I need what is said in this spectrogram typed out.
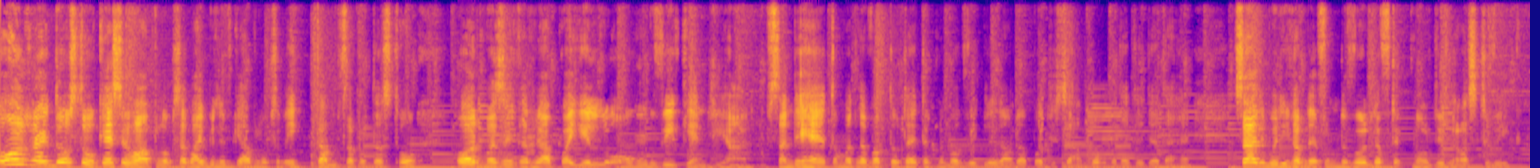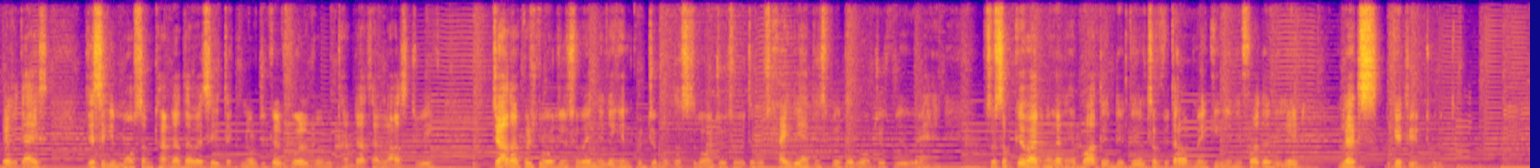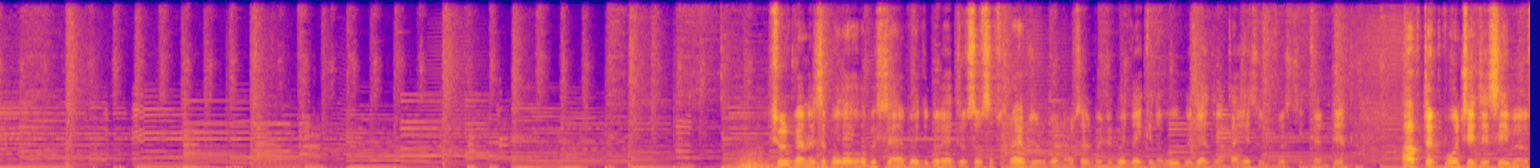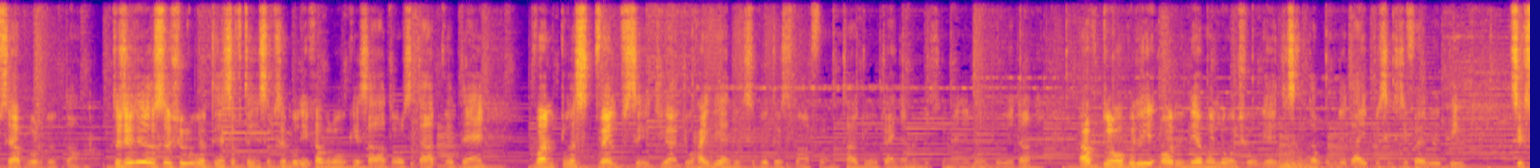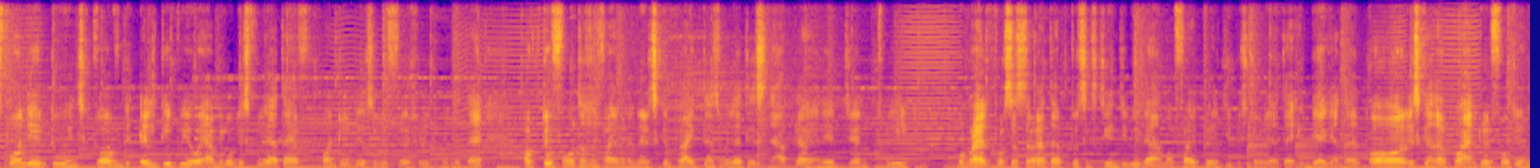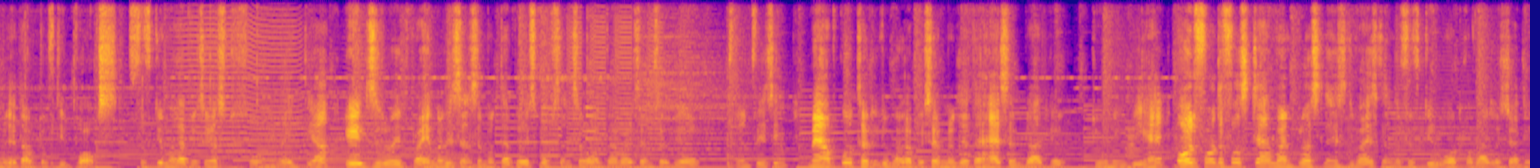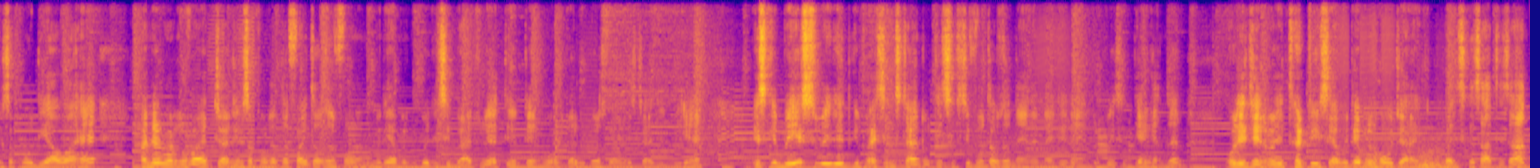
All right दोस्तों, कैसे हो आप लोग सब? आई बिलीव कि आप लोग सब एकदम ज़बरदस्त हो और मज़े कर रहे हो आपका ये लॉन्ग वीकेंड जी हाँ संडे है तो मतलब वक्त होता है टेक्नोमॉक वीकली राउंड अप और जिससे आप लोगों को पता चल जाता है सारी बड़ी खबरें from the world of technology last week well guys जैसे कि मौसम ठंडा था, वैसे ही टेक्नोलॉजिकल वर्ल्ड में भी ठंडा था लास्ट वीक ज़्यादा कुछ लॉन्चेस हुए नहीं, लेकिन कुछ ज़बरदस्त लॉन्चेस हुए थे कुछ हाईली एंटिसिपेटेड लॉन्चेस भी हुए हैं। सो सबके बारे में करेंगे बात in detail so without making any further delay let's get into it शुरू करने से पहले, अगर आप इस चैनल पहली बार हो तो सब्सक्राइब ज़रूर करना और सर जो बेल आइकन है, वो भी बजा देना ताकि ऐसे इंटरेस्टिंग कंटेंट आप तक पहुँचे जैसे ही मैं उसे अपलोड करता हूँ। तो चलिए दोस्तों, शुरू करते हैं हफ़्ते की सबसे बड़ी खबरों के साथ और स्टार्ट करते हैं। वन प्लस ट्वेल्व से जी हाँ जो हाईली एंटिसिपेटेड स्मार्टफ़ोन था, जो चाइना में पिछले महीने लॉन्च हो गया था, अब ग्लोबली और इंडिया में लॉन्च हो गया है, जिसके अंदर आपको मिलेगा I P sixty five rating 6.82 inch curved और एमलो डिस्प्ले आता है 120 रिफ्रेश रेट मिल जाता है अप टू 4500 निट्स की ब्राइटनेस मिल जाती है Snapdragon eight gen 3 mobile processor आता है up to sixteen G B RAM और five twelve G B storage आता है इंडिया के अंदर। और इसके अंदर आपको एंड्रॉइड फोर्टीन मिल जाता है out of the box fifty mega pixel Sony Lytia eight zero eight primary sensor मिलता है पेरिस्कोप सेंसर होता वाइड सेंसर भी और फ्रंट फेसिंग में आपको 32 मेगापिक्सल मिल जाता है। ऐसे ब्लैक ट्यूनिंग भी है। और for the first time OnePlus ने इस डिवाइस के अंदर 50 वॉट का वायरलेस चार्जिंग सपोर्ट दिया हुआ है। 100 वॉट का वायर चार्जिंग सपोर्ट आता है। 5400 मिलिया की बड़ी सी बैटरी आती है। 10 वॉट का रिवर्स वायरलेस चार्जिंग भी है। इसकी बेस वेरिएंट की प्राइसिंग स्टार्ट होती है sixty four thousand nine hundred ninety nine rupees India के अंदर। और ये जनवरी थर्टी से अवेलेबल हो जाएगी। बस इसके साथ ही साथ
